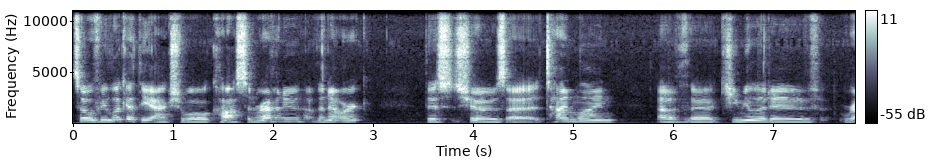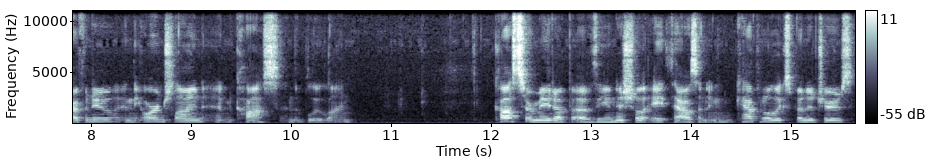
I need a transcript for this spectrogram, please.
So if we look at the actual cost and revenue of the network, this shows a timeline of the cumulative revenue in the orange line and costs in the blue line. Costs are made up of the initial 8,000 in capital expenditures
